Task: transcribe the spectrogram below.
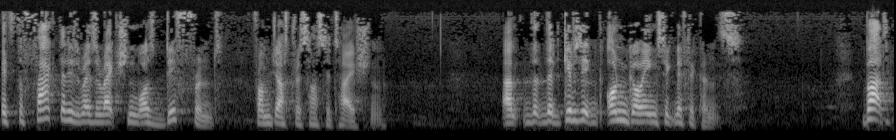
It's the fact that his resurrection was different from just resuscitation um, that, that gives it ongoing significance. But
